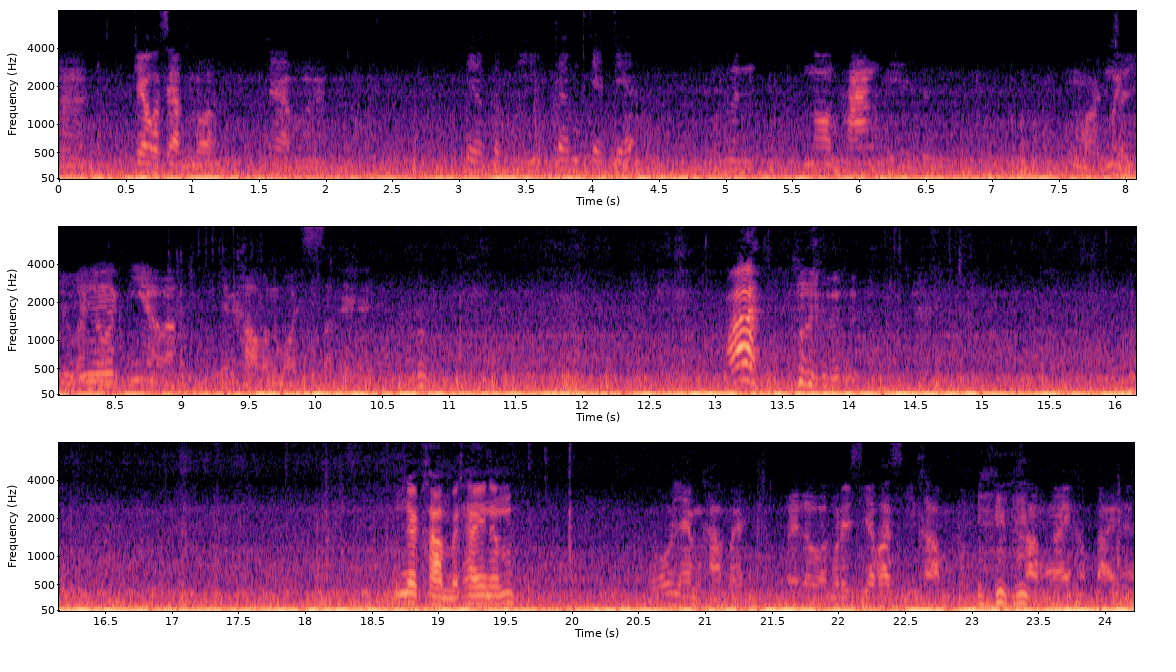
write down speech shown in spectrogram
อ่าแก้วก็แซ่บบ่แซ่บมากเก้วกับผีจำเจ๊เจมันนอนทางที่หมอนใส่อยู่ยู่มันนอนเงี้ยวะเห็นข่าวมันหมอใส่มามันจะขามไปไทยน้ำโอ้ยแยมันขับไป ไม่ได้เสียภาษีขับขับง่ายขับได้นะ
